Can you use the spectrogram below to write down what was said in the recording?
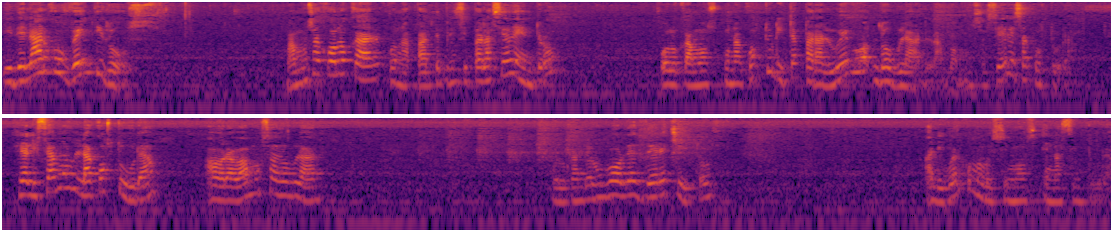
y de largo 22 vamos a colocar con la parte principal hacia adentro colocamos una costurita para luego doblarla. Vamos a hacer esa costura. Realizamos la costura. Ahora vamos a doblar colocando los bordes derechitos al igual como lo hicimos en la cintura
